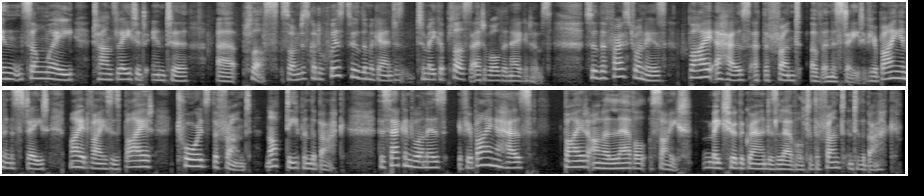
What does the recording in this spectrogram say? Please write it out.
in some way translated into uh, plus. So I'm just going to whiz through them again to, to make a plus out of all the negatives. So the first one is buy a house at the front of an estate. If you're buying in an estate, my advice is buy it towards the front, not deep in the back. The second one is if you're buying a house, buy it on a level site. Make sure the ground is level to the front and to the back.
